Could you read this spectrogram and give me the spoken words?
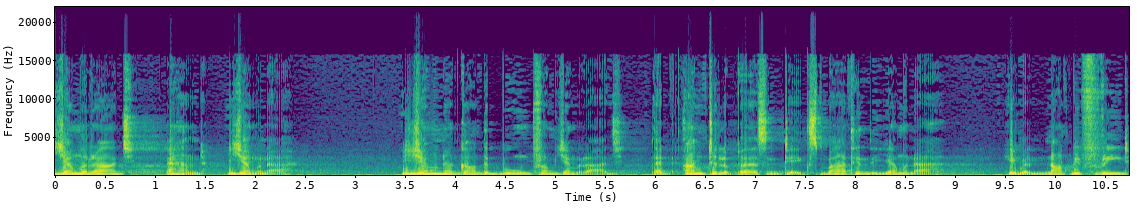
Yamraj and Yamuna. Yamuna got the boon from Yamaraj that until a person takes bath in the Yamuna, he will not be freed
